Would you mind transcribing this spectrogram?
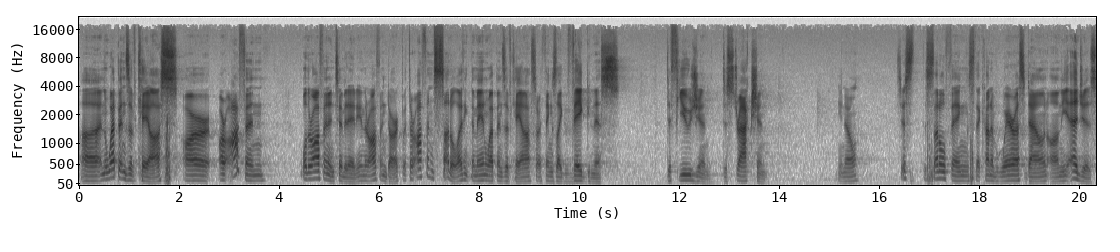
Uh, and the weapons of chaos are, are often, well, they're often intimidating, they're often dark, but they're often subtle. I think the main weapons of chaos are things like vagueness, diffusion, distraction. You know? It's just the subtle things that kind of wear us down on the edges.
